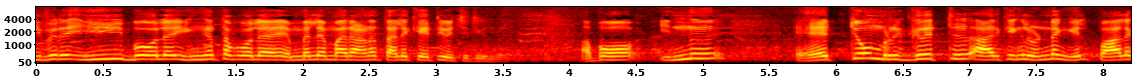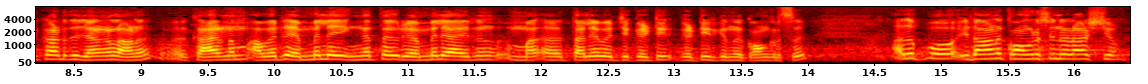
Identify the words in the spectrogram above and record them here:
ഇവരെ ഈ പോലെ ഇങ്ങനത്തെ പോലെ എം എൽ എമാരാണ് തല കയറ്റി വെച്ചിരിക്കുന്നത്. അപ്പോൾ ഇന്ന് ഏറ്റവും റിഗ്രറ്റ് ആർക്കെങ്കിലും ഉണ്ടെങ്കിൽ പാലക്കാടത്തെ ജനങ്ങളാണ്. കാരണം അവരുടെ എം എൽ എ ഇങ്ങനത്തെ ഒരു എം എൽ എ ആയിരുന്നു തല വെച്ച് കെട്ടി കെട്ടിയിരിക്കുന്നത് കോൺഗ്രസ്. അതിപ്പോൾ ഇതാണ് കോൺഗ്രസിന്റെ രാഷ്ട്രീയം.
